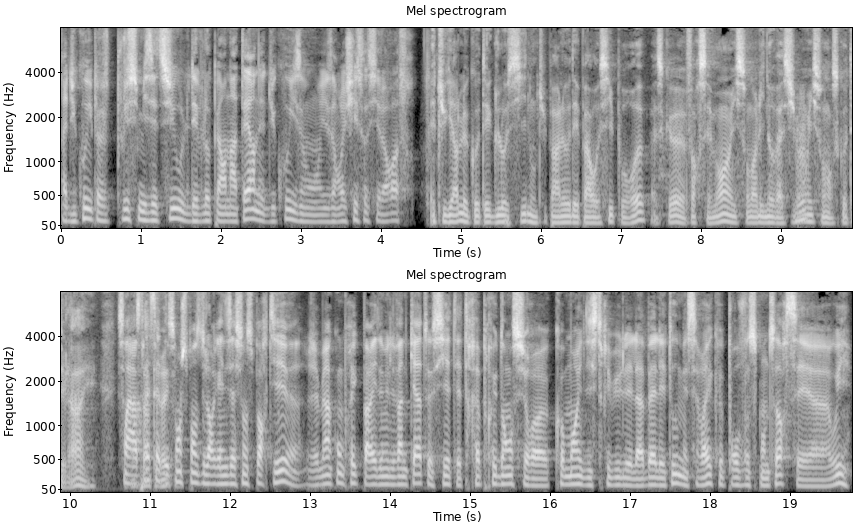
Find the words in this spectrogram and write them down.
bah, du coup, ils peuvent plus miser dessus ou le développer en interne et du coup, ils, ont, ils enrichissent aussi leur offre. Et tu gardes le côté glossy dont tu parlais au départ aussi pour eux parce que forcément, ils sont dans l'innovation, mmh. ils sont dans ce côté-là. Et ça ouais, après, ça dépend, je pense, de l'organisation sportive. J'ai bien compris que Paris 2024 aussi était très prudent sur euh, comment ils distribuent les labels et tout, mais c'est vrai que pour vos sponsors, c'est euh, oui.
